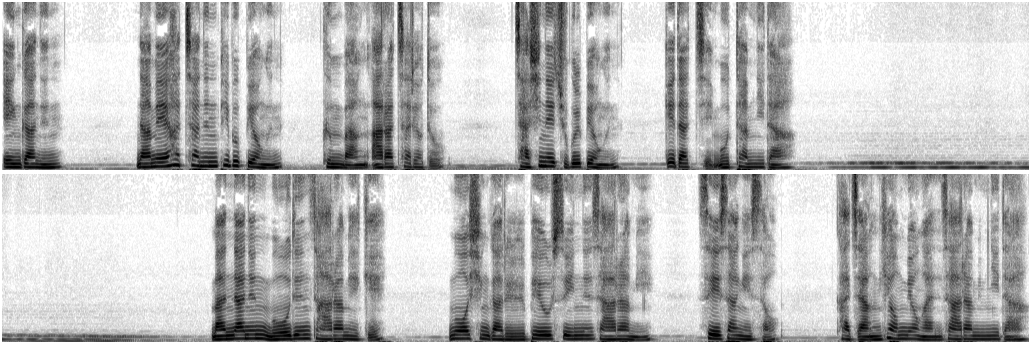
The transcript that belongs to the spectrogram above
인간은 남의 하찮은 피부병은 금방 알아차려도 자신의 죽을 병은 깨닫지 못합니다. 만나는 모든 사람에게 무엇인가를 배울 수 있는 사람이 세상에서 가장 현명한 사람입니다.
